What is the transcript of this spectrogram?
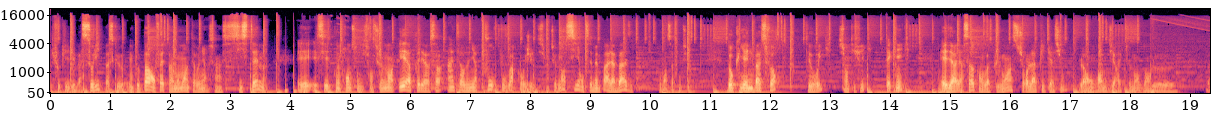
Il faut qu'il ait des bases solides parce qu'on ne peut pas en fait à un moment intervenir sur un système et essayer de comprendre son dysfonctionnement et après derrière ça intervenir pour pouvoir corriger le dysfonctionnement si on ne sait même pas à la base comment ça fonctionne. Donc il y a une base forte, théorique, scientifique, technique, et derrière ça, quand on va plus loin, sur l'application, là on rentre directement dans le... Euh,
